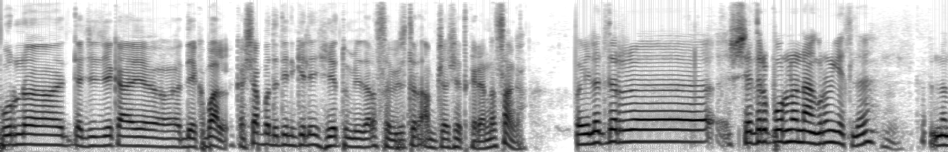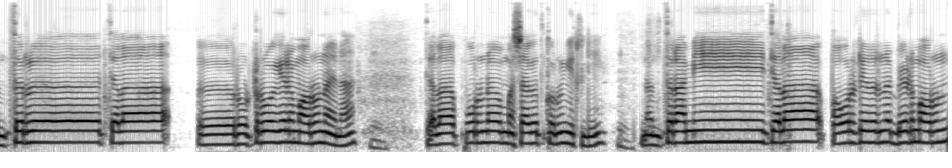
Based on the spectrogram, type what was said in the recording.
पूर्ण त्याची जे काय देखभाल कशा पद्धतीने केली हे तुम्ही जरा सविस्तर आमच्या शेतकऱ्यांना सांगा. पहिलं तर क्षेत्र पूर्ण नांगरून घेतलं. नंतर त्याला रोटर वगैरे मारून आहे ना त्याला पूर्ण मशागत करून घेतली. नंतर आम्ही त्याला पॉवर टेलरनं बेड मारून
